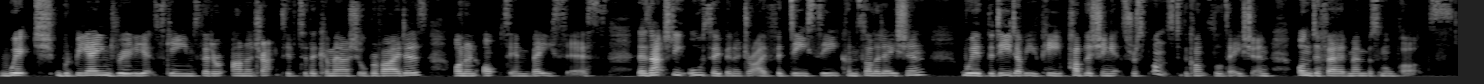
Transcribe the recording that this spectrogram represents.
which would be aimed really at schemes that are unattractive to the commercial providers on an opt in basis, there's actually also been a drive for DC consolidation, with the DWP publishing its response to the consultation on deferred member small pots.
